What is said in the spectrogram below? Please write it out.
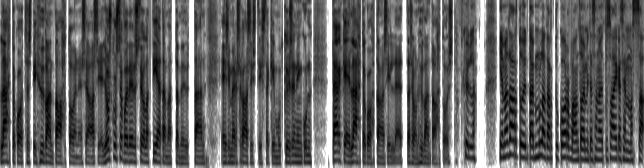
lähtökohtaisesti hyvän tahtoinen se asia. Joskus se voi tietysti olla tietämättömyyttään esimerkiksi rasististakin, mutta kyllä se niin kuin tärkein lähtökohta on sille, että se on hyvän tahtoista. Kyllä. Ja mä tartuin, tai mulla tarttu korvaan toi, mitä sanoit tuossa aikaisemmassa,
